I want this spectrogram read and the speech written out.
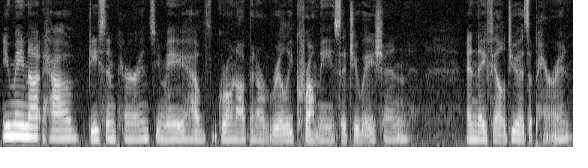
you may not have decent parents you may have grown up in a really crummy situation and they failed you as a parent.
